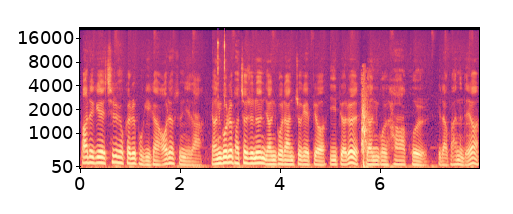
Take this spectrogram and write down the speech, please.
빠르게 치료 효과를 보기가 어렵습니다. 연골을 받쳐주는 연골 안쪽의 뼈, 이 뼈를 연골하골 이라고 하는데요.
